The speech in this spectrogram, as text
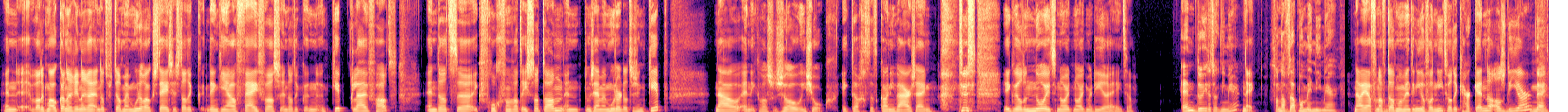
En eh, wat ik me ook kan herinneren, en dat vertelt mijn moeder ook steeds, is dat ik denk een jaar of vijf was. En dat ik een, een kipkluif had. En dat uh, ik vroeg van wat is dat dan? En toen zei mijn moeder dat is een kip. Nou, en ik was zo in shock. Ik dacht, dat kan niet waar zijn. Dus ik wilde nooit, nooit, nooit meer dieren eten. En doe je dat ook niet meer? Nee. Vanaf dat moment niet meer? Nou ja, vanaf dat moment in ieder geval niet wat ik herkende als dier. Nee.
